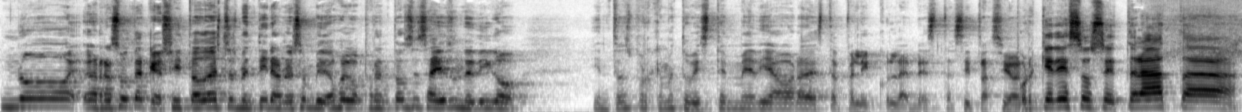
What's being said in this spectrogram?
No, resulta que sí, todo esto es mentira, no es un videojuego, pero entonces ahí es donde digo, ¿y entonces por qué me tuviste media hora de esta película en esta situación? Porque de eso se trata.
